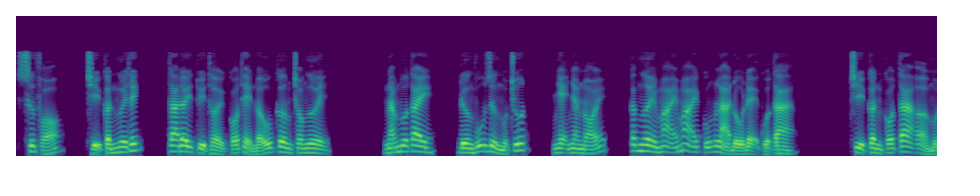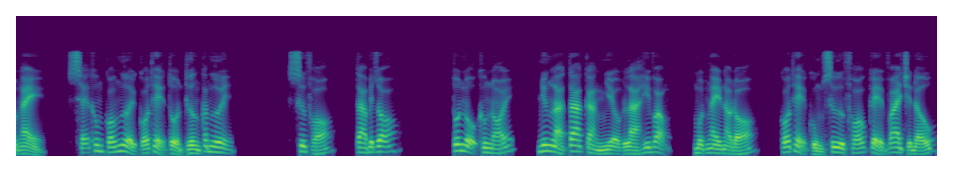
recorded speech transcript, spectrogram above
sư phó, chỉ cần ngươi thích, ta đây tùy thời có thể nấu cơm cho ngươi. Nắm đũa tay, đường vũ dừng một chút nhẹ nhàng nói, các ngươi mãi mãi cũng là đồ đệ của ta. Chỉ cần có ta ở một ngày, sẽ không có người có thể tổn thương các ngươi. Sư phó, ta biết rõ. Tôn nộ không nói, nhưng là ta càng nhiều là hy vọng, một ngày nào đó, có thể cùng sư phó kể vai chiến đấu.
